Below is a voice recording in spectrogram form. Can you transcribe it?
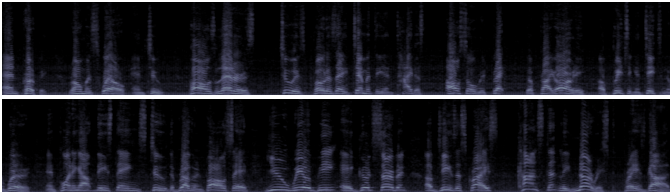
and perfect. Romans 12 and 2. Paul's letters to his protege Timothy and Titus also reflect the priority of preaching and teaching the word and pointing out these things to the brethren. Paul said, You will be a good servant of Jesus Christ, constantly nourished, praise God,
